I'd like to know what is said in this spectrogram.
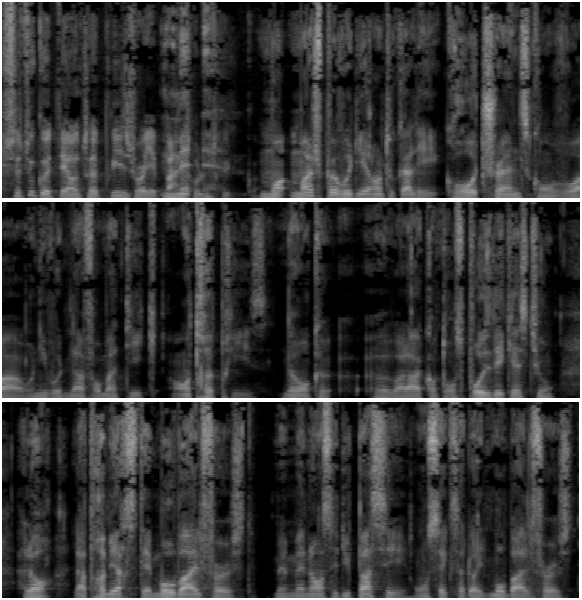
surtout côté entreprise, je voyais pas Mais- trop le truc. Quoi. Moi, moi, je peux vous dire en tout cas les gros trends qu'on voit au niveau de l'informatique entreprise. Donc, euh, voilà, quand on se pose des questions. Alors, la première, c'était mobile first, mais maintenant, c'est du passé. On sait que ça doit être mobile first.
